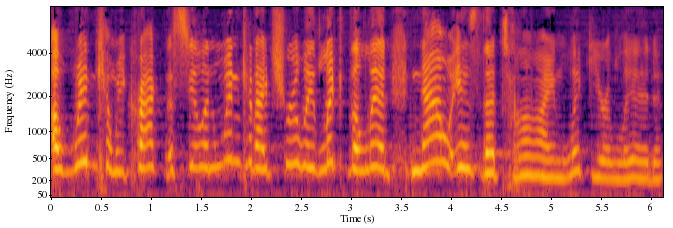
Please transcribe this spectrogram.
of when can we crack the seal and when can I truly lick the lid. Now is the time. Lick your lid.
